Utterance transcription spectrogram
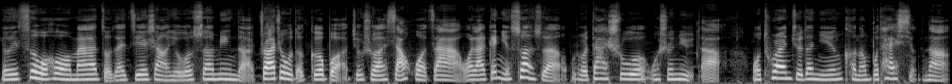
有一次，我和我妈走在街上，有个算命的抓着我的胳膊就说：“小伙子，我来给你算算。”我说：“大叔，我是女的，我突然觉得您可能不太行呢。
